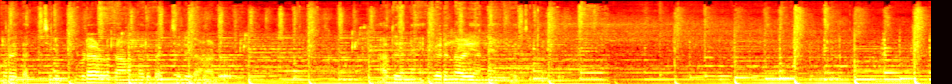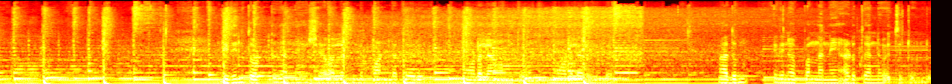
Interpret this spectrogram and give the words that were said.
കുറേ കച്ചിൽ ഇവിടെയുള്ള കാണുന്ന ഒരു കച്ചിൽ കാണാട്ടോ അത് തന്നെ വരുന്ന വഴി തന്നെ വെച്ചിട്ടുണ്ട്. അതും ഇതിനൊപ്പം തന്നെ അടുത്ത് തന്നെ വെച്ചിട്ടുണ്ട്.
